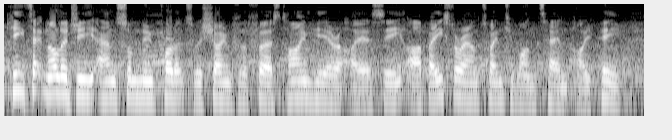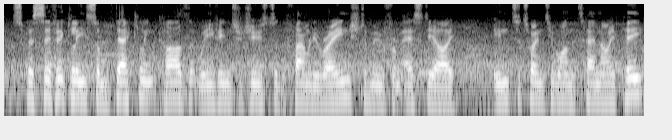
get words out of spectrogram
key technology and some new products we're showing for the first time here at ISE are based around 2110 IP, specifically some Decklink cards that we've introduced to the family range to move from SDI into 2110 IP,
